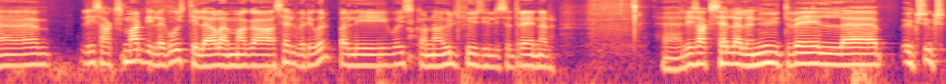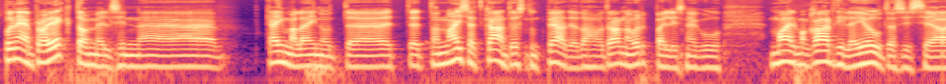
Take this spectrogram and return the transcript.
äh,, lisaks Mardile Kustile olen ma ka Selveri võrkpallivõistkonna üldfüüsilise treener äh,. Lisaks sellele nüüd veel äh, üks, üks põnev projekt on meil siin äh, käima läinud, et, et on naised ka tõstnud pead ja tahavad rannavõrkpallis nagu maailmakaardile jõuda siis ja,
